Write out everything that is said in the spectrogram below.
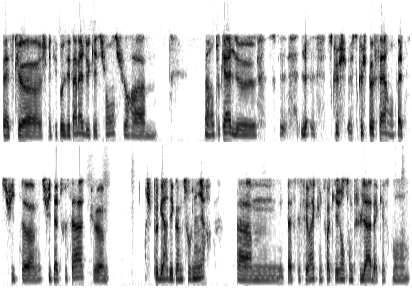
parce que euh, je m'étais posé pas mal de questions sur, ben, en tout cas le ce que je, ce que je peux faire en fait suite suite à tout ça, que je peux garder comme souvenir. Parce que c'est vrai qu'une fois que les gens sont plus là, bah, qu'est-ce qu'on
